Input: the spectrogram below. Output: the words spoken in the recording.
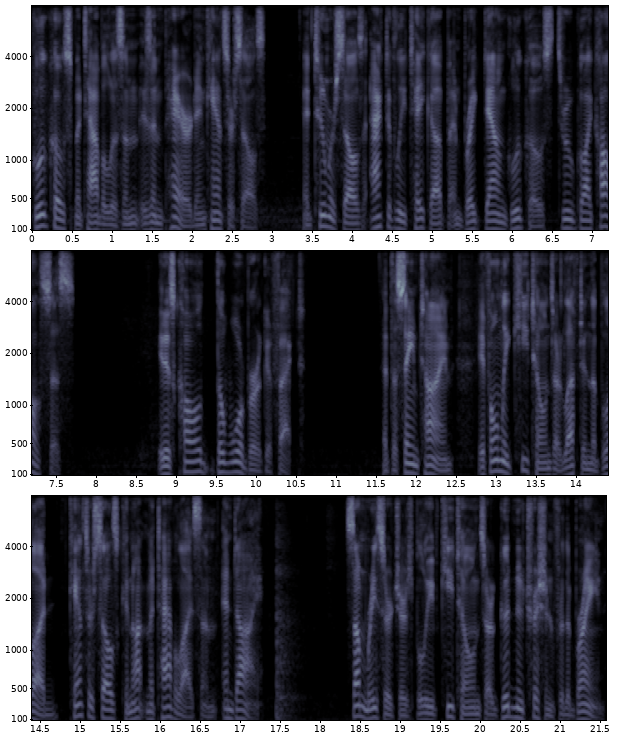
Glucose metabolism is impaired in cancer cells, and tumor cells actively take up and break down glucose through glycolysis. It is called the Warburg effect. At the same time, if only ketones are left in the blood, cancer cells cannot metabolize them and die. Some researchers believe ketones are good nutrition for the brain,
